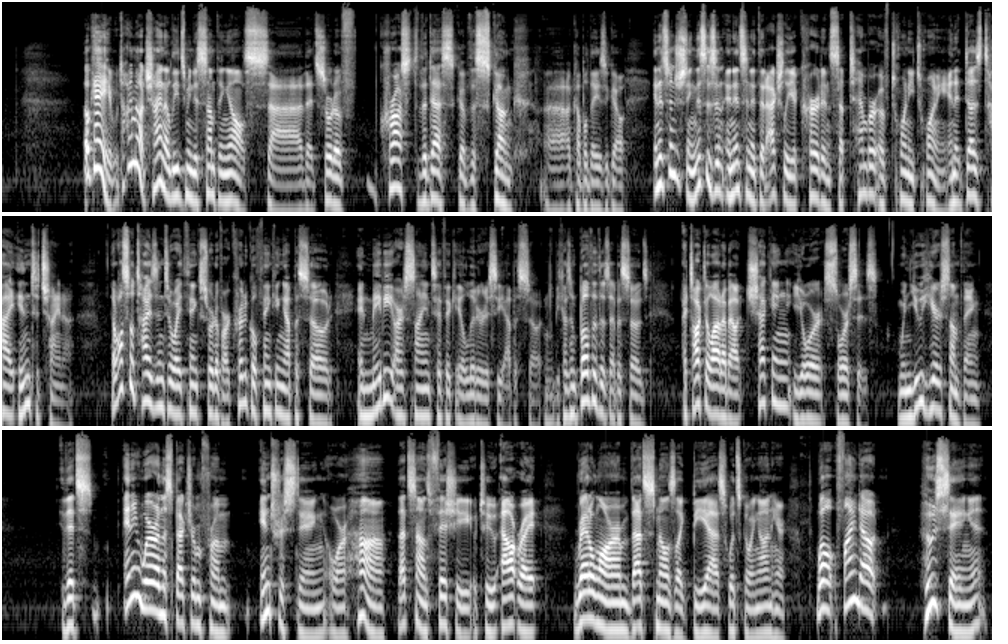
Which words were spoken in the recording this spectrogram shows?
Okay, talking about China leads me to something else uh, that sort of crossed the desk of the skunk uh, a couple days ago. And it's interesting, this is an, an incident that actually occurred in September of 2020, and it does tie into China. It also ties into, I think, sort of our critical thinking episode and maybe our scientific illiteracy episode, because in both of those episodes, I talked a lot about checking your sources. When you hear something that's anywhere on the spectrum from interesting or, huh, that sounds fishy, to outright red alarm, that smells like BS, what's going on here? Well, find out who's saying it.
